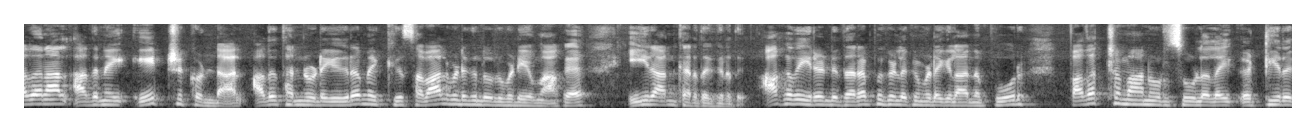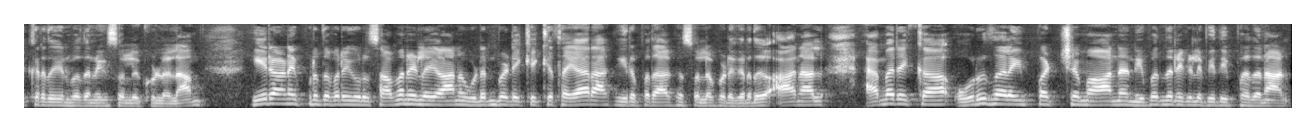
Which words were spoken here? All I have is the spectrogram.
அதனால் அதனை ஏற்றுக்கொண்டால் அது தன்னுடைய இறமைக்கு சவால் விடுகின்ற ஒரு விடயமாக ஈரான் கருதுகிறது. ஆகவே இரண்டு தரப்புகளுக்கும் இடையிலான போர் பதற்றமான ஒரு சூழலை எட்டியிருக்கிறது என்பதனை சொல்லிக் கொள்ளலாம். ஈரானை பொறுத்தவரை ஒரு சமநிலையான உடன்படிக்கைக்கு தயாராக இருப்பதாக சொல்லப்படுகிறது. ஆனால் அமெரிக்கா ஒரு தலைப்பட்சமான நிபந்தனைகளை விதிப்பதனால்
